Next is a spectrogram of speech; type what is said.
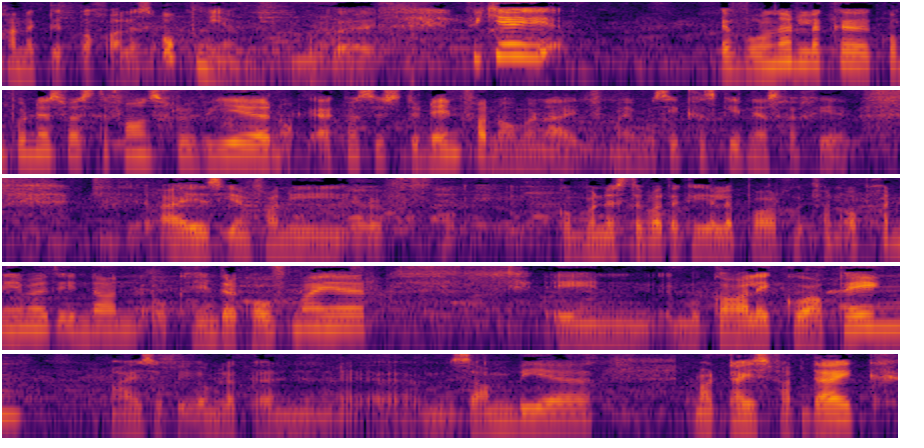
gaan ek dit nog alles opneem. Op, uh, weet jy 'n wonderlike komponis was Stefans Groewe en ek was 'n student van hom en hy het my musiekgeskiedenis gegee. Hy is een van die uh, komponiste wat ek 'n hele paar goed van opgeneem het en dan ook Hendrik Hofmeyer en Mukale Kwapeng Hy is op die oomblik in um, Zambië. Matthys van Duyk,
